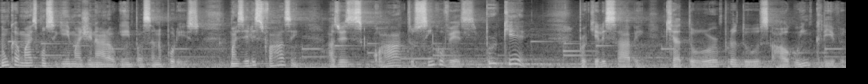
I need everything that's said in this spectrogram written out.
nunca mais consegui imaginar alguém passando por isso. Mas eles fazem, às vezes quatro, cinco vezes. Por quê? Porque eles sabem que a dor produz algo incrível.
